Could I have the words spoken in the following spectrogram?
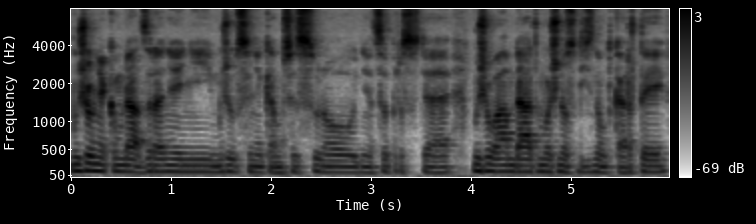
Můžou někomu dát zranění, můžou se někam přesunout, něco prostě, můžou vám dát možnost líznout karty.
